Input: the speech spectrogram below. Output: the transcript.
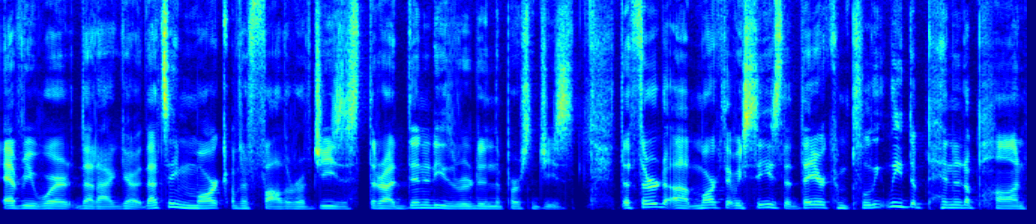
everywhere that I go. That's a mark of a follower of Jesus. Their identity is rooted in the person of Jesus. The third uh, mark that we see is that they are completely dependent upon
